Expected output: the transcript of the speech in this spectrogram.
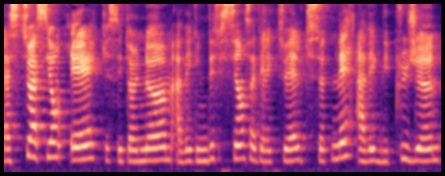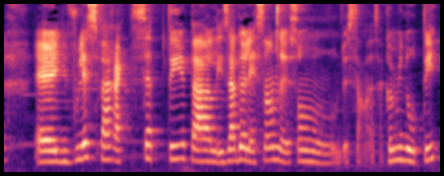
La situation est que c'est un homme avec une déficience intellectuelle qui se tenait avec des plus jeunes. Euh, il voulait se faire accepter par les adolescents de, sa, communauté.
